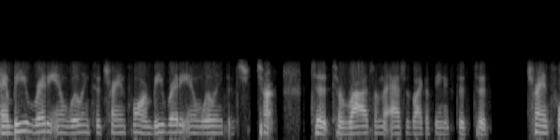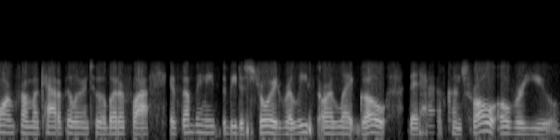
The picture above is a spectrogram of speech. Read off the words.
and be ready and willing to transform. Be ready and willing to turn, to to rise from the ashes like a phoenix. To to transform from a caterpillar into a butterfly, if something needs to be destroyed, released, or let go that has control over you,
